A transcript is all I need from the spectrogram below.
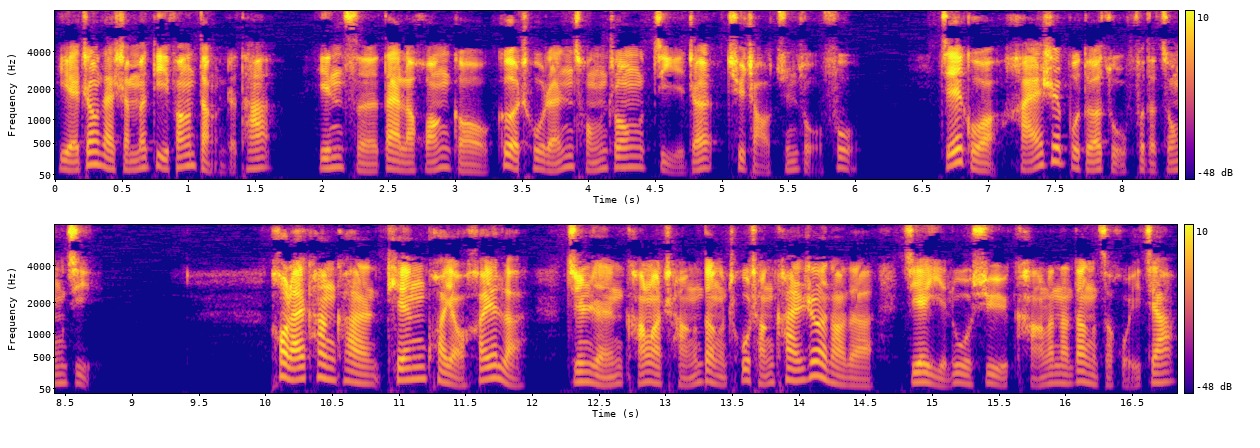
也正在什么地方等着他，因此带了黄狗各处人丛中挤着去找寻祖父，结果还是不得祖父的踪迹。后来看看天快要黑了。军人扛了长凳出城看热闹的，皆已陆续扛了那凳子回家。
